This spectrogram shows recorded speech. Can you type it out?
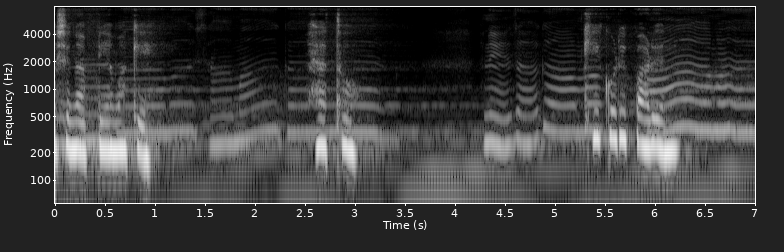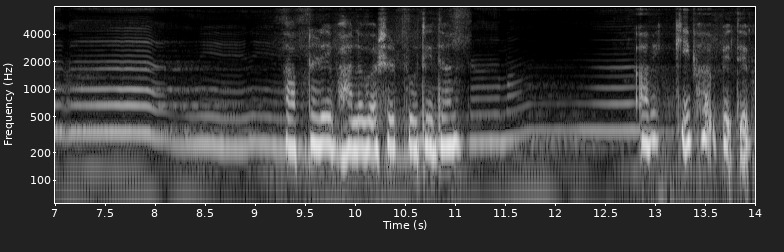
ভালোবাসেন আপনি আমাকে? হ্যাঁ তো। কি করে পারেন? আপনার এই ভালোবাসার প্রতিদান আমি কীভাবে দেব?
